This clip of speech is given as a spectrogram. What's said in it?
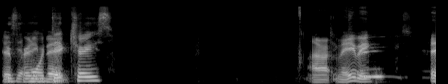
they're Is it pretty more big. dick trees? Uh, maybe.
